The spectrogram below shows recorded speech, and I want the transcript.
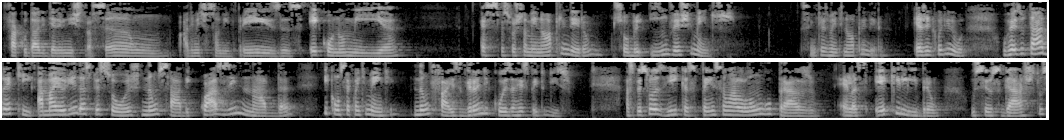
faculdade de administração, administração de empresas, economia, essas pessoas também não aprenderam sobre investimentos. Simplesmente não aprenderam. E a gente continua. O resultado é que a maioria das pessoas não sabe quase nada e, consequentemente, não faz grande coisa a respeito disso. As pessoas ricas pensam a longo prazo. Elas equilibram os seus gastos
